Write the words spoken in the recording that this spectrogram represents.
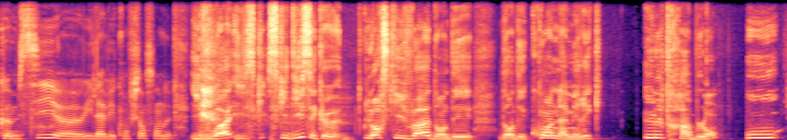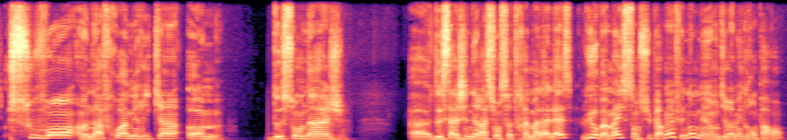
comme si euh, il avait confiance en eux. Il voit, ce qu'il- dit, c'est que lorsqu'il va dans des, dans des coins de l'Amérique ultra blancs, où souvent un Afro-Américain homme de son âge, euh, de sa génération, serait très mal à l'aise, lui, Obama, il se sent super bien. Il fait non, mais on dirait mes grands-parents.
